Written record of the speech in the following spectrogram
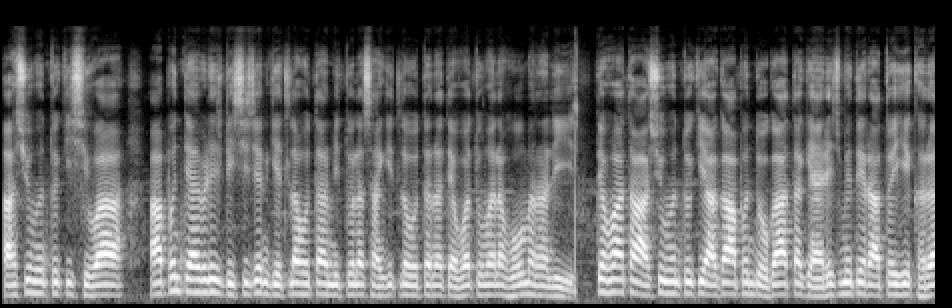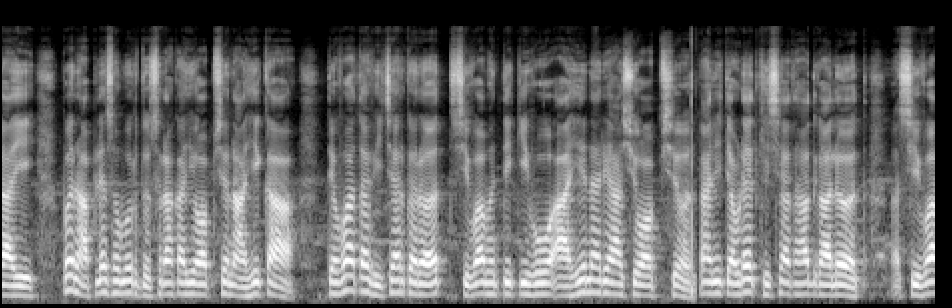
आशू म्हणतो की शिवा आपण त्यावेळेस डिसिजन घेतला होता मी तुला सांगितलं होतं ना तेव्हा तुम्हाला हो म्हणाली तेव्हा आता आशू म्हणतो की अगं आपण दोघं आता गॅरेजमध्ये राहतो हे खरं आहे. पण आपल्यासमोर दुसरा काही ऑप्शन आहे का? तेव्हा आता विचार करत शिवा म्हणते की हो आहे ना रे आशू ऑप्शन आणि तेवढ्यात खिशात हात घालत शिवा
